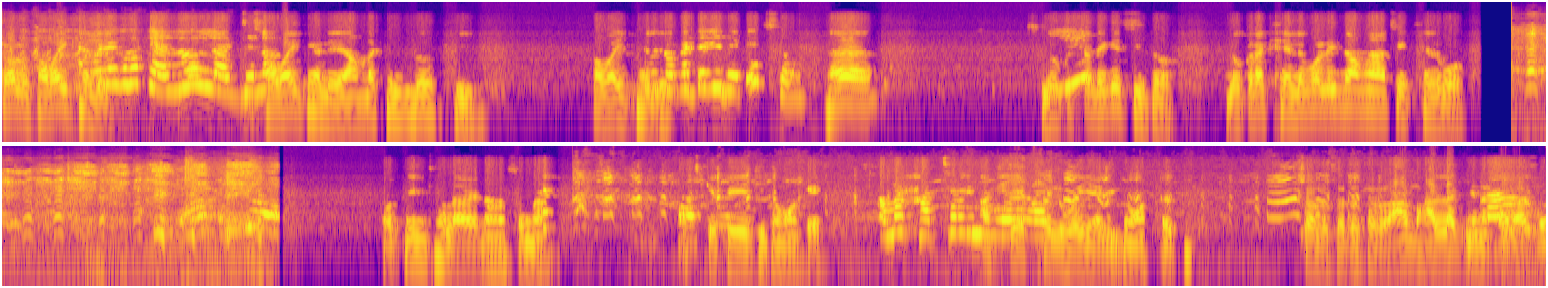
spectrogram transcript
চলো সবাই খেলে। আমার এগুলো ক্যাজুয়াল লাগছে না? সবাই খেলে আমরা খেলতে দোস্তি সবাই খেলে। হ্যাঁ। লোকটা দেখেছি তো। লোকরা খেলে বলেই তো আমি আজকে খেলব। কতদিন খেলা হয় না? আসো না। আজকে পেয়েছি তোমাকে। আমার হাত ছাড়া আজকে খেলবোই আমি তোমার সাথে। চলো চলো চলো আর ভালো লাগছে না খেলা আসো।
